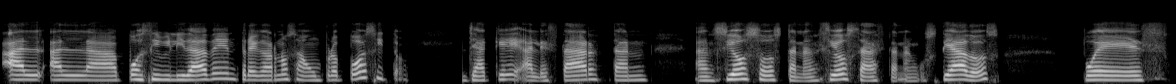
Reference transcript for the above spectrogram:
a la posibilidad de entregarnos a un propósito, ya que al estar tan ansiosos, tan ansiosas, tan angustiados, pues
